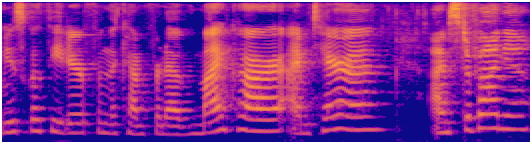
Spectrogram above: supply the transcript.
musical theater from the comfort of my car. I'm Tara. I'm Stefania.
